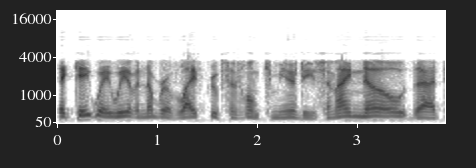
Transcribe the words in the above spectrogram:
At Gateway, we have a number of life groups and home communities, and I know that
